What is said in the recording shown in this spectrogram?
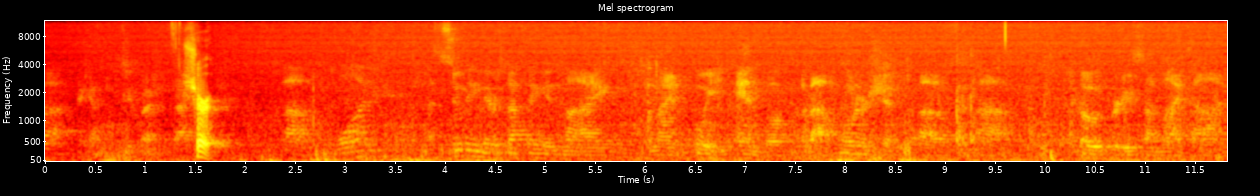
uh, I got two questions. Sure. Um, one, assuming there's nothing in my, in my employee handbook about ownership of uh, code produced on my time,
